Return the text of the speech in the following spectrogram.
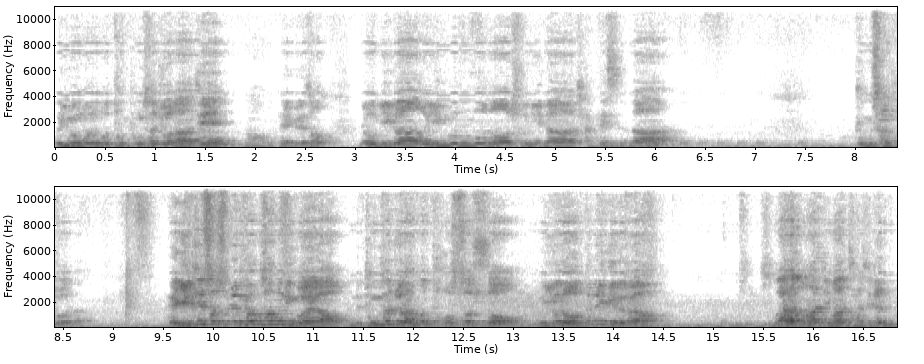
의문문은 보통 동사주어나, 그지? 어, 오케이. 그래서 여기가 의문문 어순이다. 작게 쓴다. 동사주어다. 그러니까 이렇게 썼으면 평서문인 거예요. 근데 동사주어를 한 번 더 썼어. 이건 어떤 의미인가요? 부가라고 하지만 사실은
